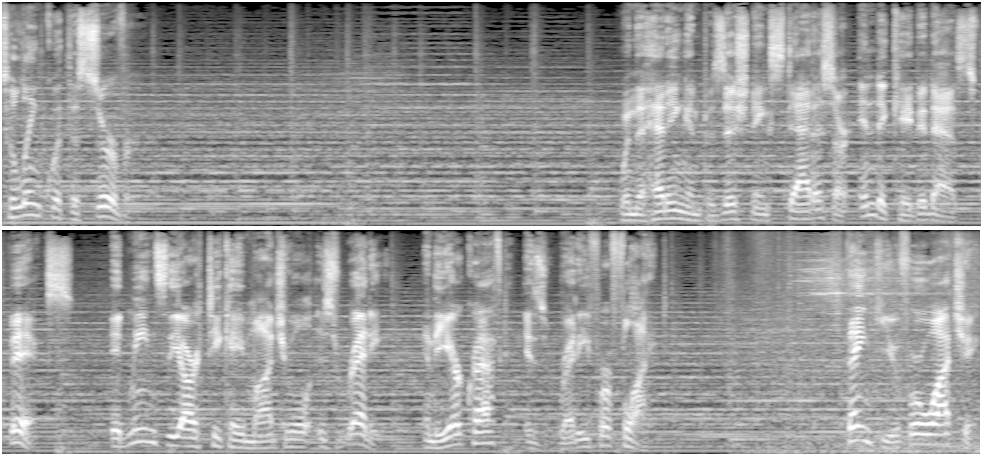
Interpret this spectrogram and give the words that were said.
to link with the server. When the heading and positioning status are indicated as fix, it means the RTK module is ready and the aircraft is ready for flight. Thank you for watching.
